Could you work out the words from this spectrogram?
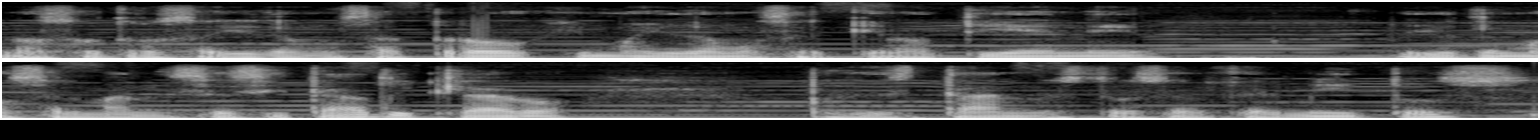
nosotros ayudemos al prójimo, ayudemos al que no tiene, ayudemos al más necesitado. Y claro, pues están nuestros enfermitos,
